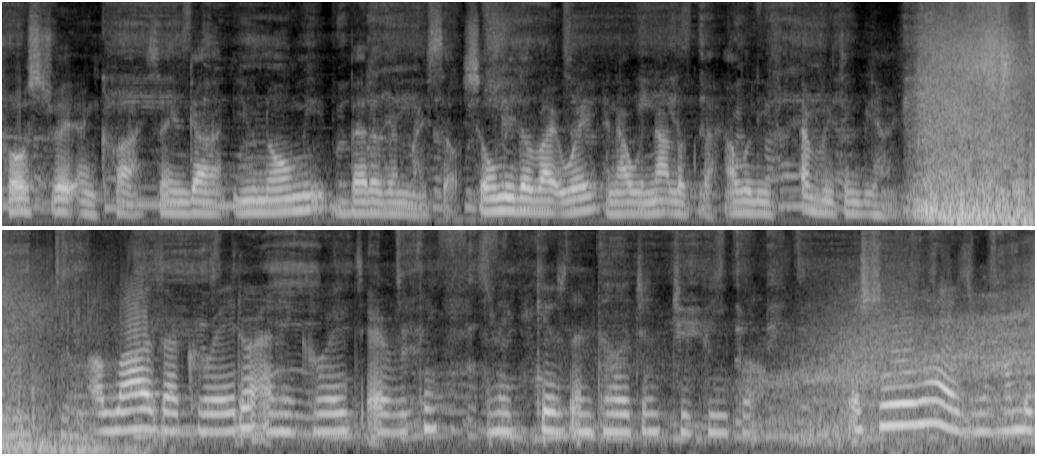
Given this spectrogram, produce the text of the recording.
prostrate and cry, saying, God, you know me better than myself. Show me the right way and I will not look back. I will leave everything behind. Allah is our creator and He creates everything and He gives intelligence to people. Rasulullah is Muhammad,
